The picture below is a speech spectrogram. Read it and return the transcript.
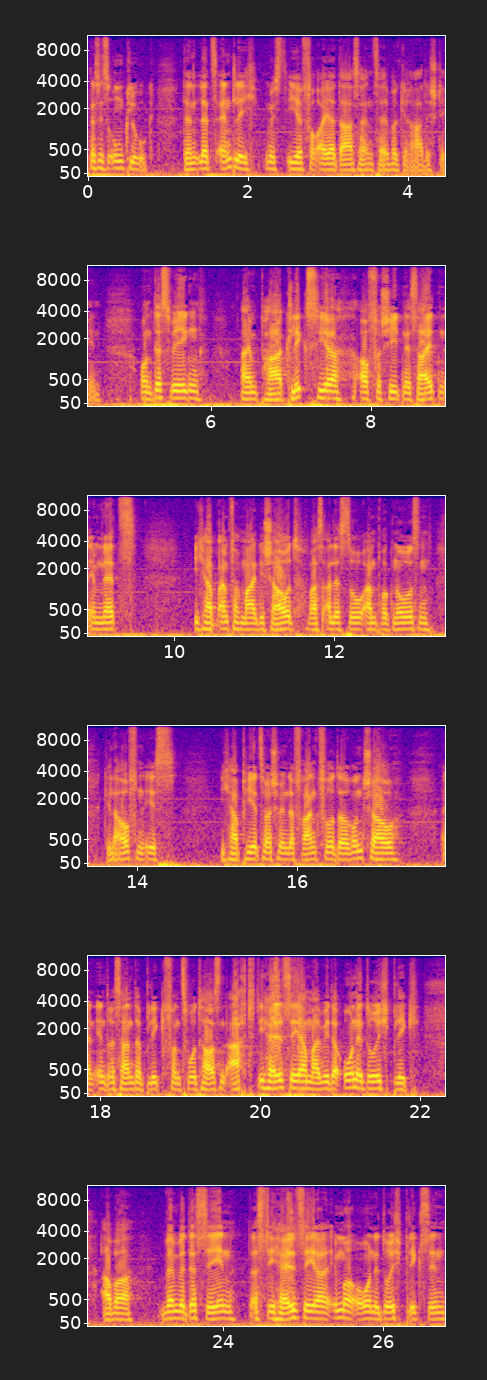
Das ist unklug, denn letztendlich müsst ihr für euer Dasein selber gerade stehen. Und deswegen ein paar Klicks hier auf verschiedene Seiten im Netz ich habe einfach mal geschaut, was alles so an Prognosen gelaufen ist. Ich habe hier zum Beispiel in der Frankfurter Rundschau ein interessanter Blick von 2008, die Hellseher mal wieder ohne Durchblick. Aber wenn wir das sehen, dass die Hellseher immer ohne Durchblick sind,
